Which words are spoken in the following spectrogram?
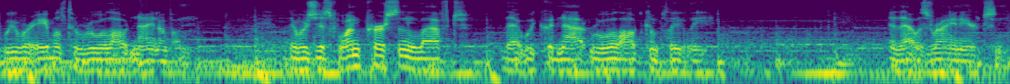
we were able to rule out nine of them. There was just one person left that we could not rule out completely, and that was Ryan Erickson.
